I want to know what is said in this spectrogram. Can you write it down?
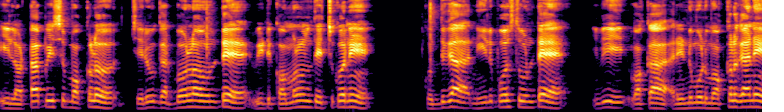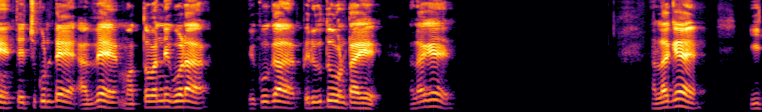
ఈ లొట్టాపీసు మొక్కలు చెరువు గర్భంలో ఉంటే వీటి కొమ్మలను తెచ్చుకొని కొద్దిగా నీళ్ళు పోస్తూ ఉంటే ఇవి ఒక రెండు మూడు మొక్కలు కానీ తెచ్చుకుంటే అవే మొత్తం అన్నీ కూడా ఎక్కువగా పెరుగుతూ ఉంటాయి. అలాగే అలాగే ఈ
